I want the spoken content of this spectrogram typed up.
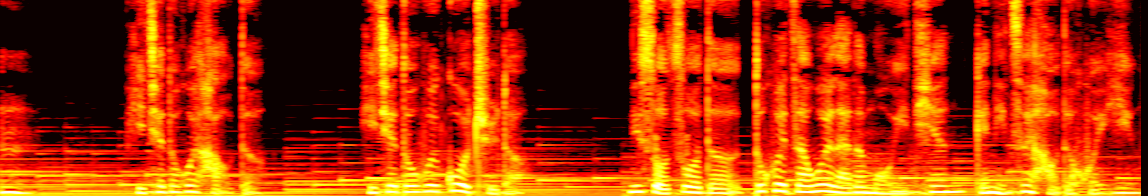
嗯，一切都会好的。”一切都会过去的，你所做的都会在未来的某一天给你最好的回应。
